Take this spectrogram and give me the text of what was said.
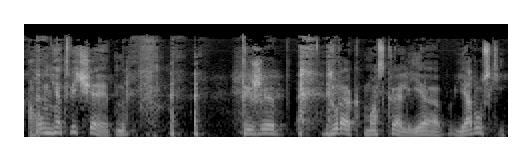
А он мне отвечает, ну, ты же дурак, москаль, я, я русский.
